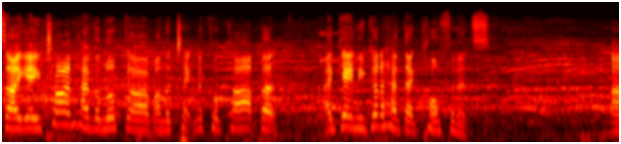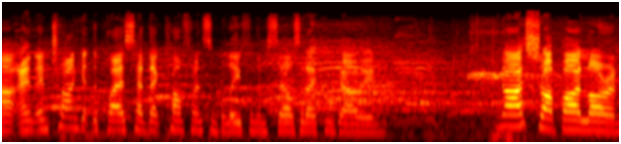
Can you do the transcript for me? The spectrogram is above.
So yeah, you try and have a look uh, on the technical part, but again, you've got to have that confidence. Uh, and, and try and get the players to have that confidence and belief in themselves that they can go in. Nice shot by Lauren.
